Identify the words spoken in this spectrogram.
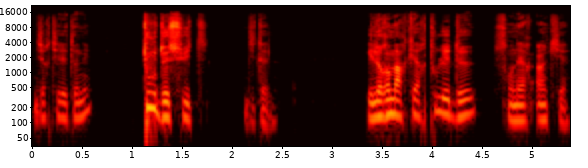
dirent-ils étonnés. Tout de suite, dit-elle. Ils remarquèrent tous les deux son air inquiet.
